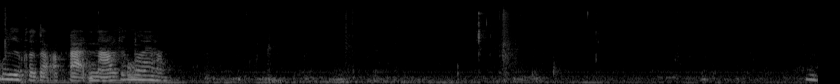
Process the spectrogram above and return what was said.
มือกับอากาศหนาวจังเลยค่ะอืม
